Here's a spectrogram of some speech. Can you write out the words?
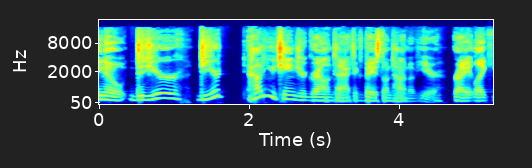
you know, did your do your how do you change your ground tactics based on time of year right? Like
